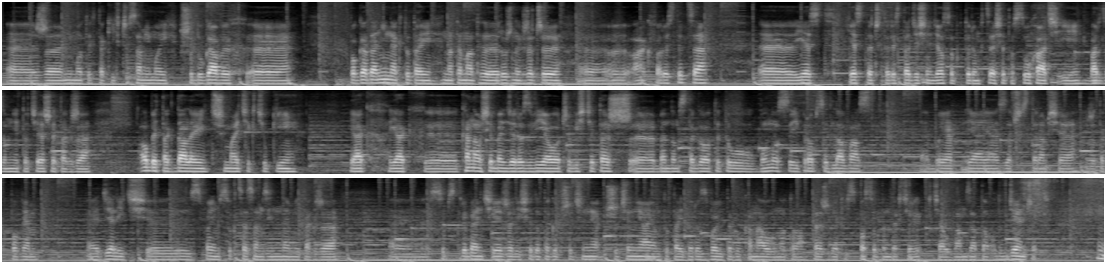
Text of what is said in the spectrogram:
e, że mimo tych takich czasami moich przydługawych e, pogadaninek tutaj na temat e, różnych rzeczy e, o akwarystyce. E, Jest, jest te 410 osób, którym chce się to słuchać i bardzo mnie to cieszy, także oby tak dalej, trzymajcie kciuki. Jak, jak e, kanał się będzie rozwijał, oczywiście też e, będą z tego tytułu bonusy i propsy dla Was, bo ja, ja, ja zawsze staram się, że tak powiem, dzielić swoim sukcesem z innymi, także subskrybenci, jeżeli się do tego przyczynia, przyczyniają tutaj do rozwoju tego kanału, no to też w jakiś sposób będę chcie, chciał Wam za to odwdzięczyć.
